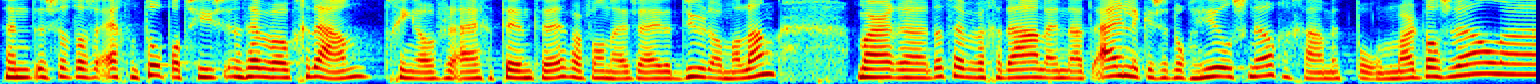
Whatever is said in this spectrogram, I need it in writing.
En dus dat was echt een topadvies. En dat hebben we ook gedaan. Het ging over de eigen tent, hè, waarvan hij zei dat duurde allemaal lang. Maar uh, dat hebben we gedaan. En uiteindelijk is het nog heel snel gegaan met PON. Maar het was wel, uh,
